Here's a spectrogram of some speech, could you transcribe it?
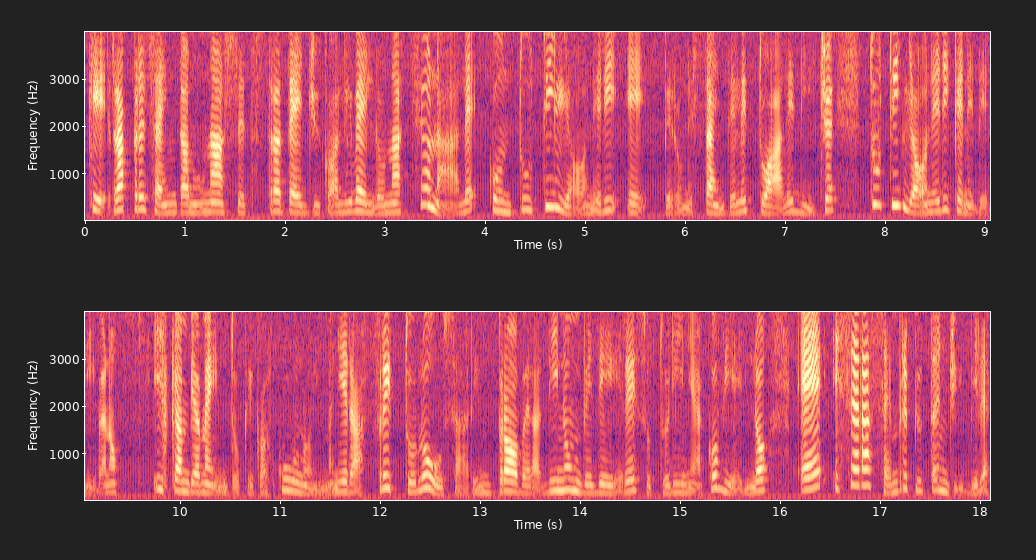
che rappresentano un asset strategico a livello nazionale con tutti gli oneri e, per onestà intellettuale, dice, tutti gli oneri che ne derivano. Il cambiamento che qualcuno in maniera frettolosa rimprovera di non vedere, sottolinea Coviello, è e sarà sempre più tangibile.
